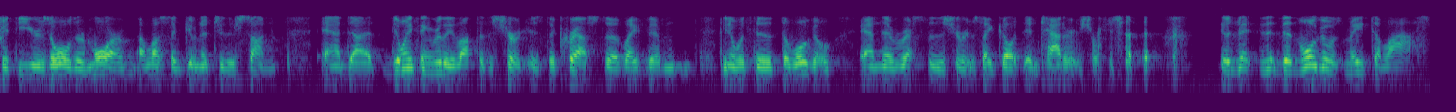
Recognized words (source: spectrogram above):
50 years old or more, unless they've given it to their son. And uh, the only thing really left of the shirt is the crest, uh, like the, you know, with the the logo, and the rest of the shirt is like in tatters, right? The, the logo is made to last.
